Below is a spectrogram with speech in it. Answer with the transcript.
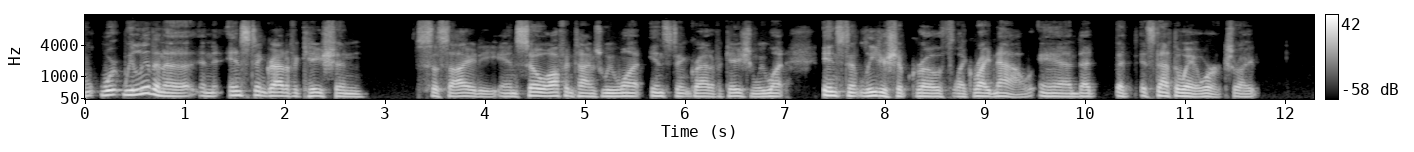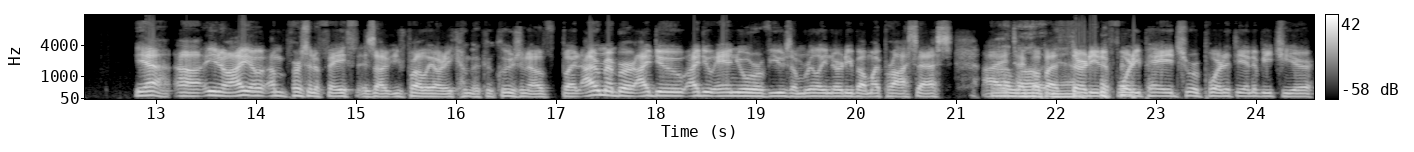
we we live in a an instant gratification society. And so oftentimes we want instant gratification. We want instant leadership growth like right now. And that that it's not the way it works right yeah, uh, you know, I uh, I'm a person of faith, as I, you've probably already come to the conclusion of. But I remember I do I do annual reviews. I'm really nerdy about my process. I, I type up it, a man. 30 to 40 page report at the end of each year.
